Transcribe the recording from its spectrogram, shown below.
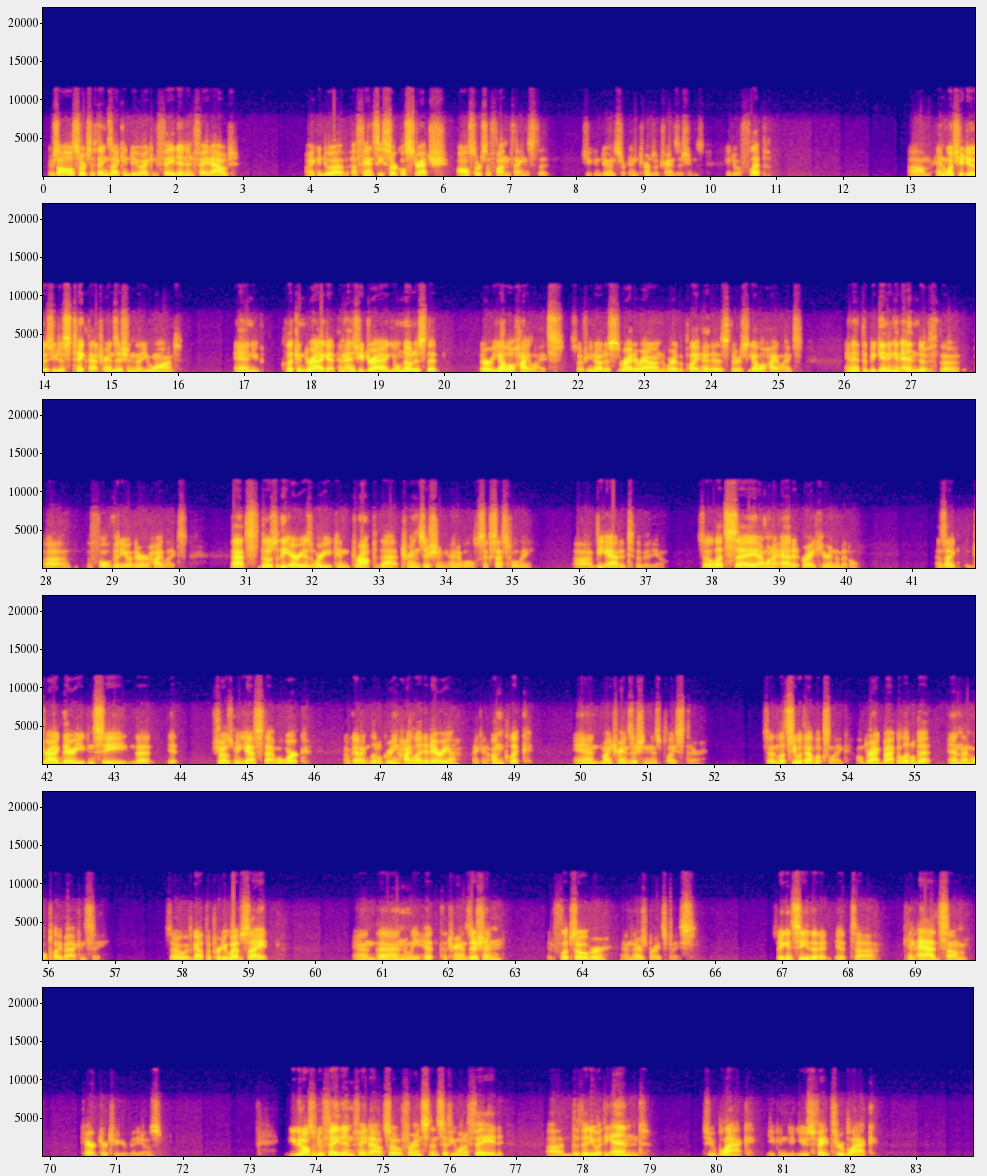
there's all sorts of things I can do. I can fade in and fade out. I can do a, a fancy circle stretch, all sorts of fun things that you can do in, in terms of transitions. You can do a flip. Um, and what you do is you just take that transition that you want and you click and drag it. And as you drag, you'll notice that there are yellow highlights. So if you notice right around where the playhead is, there's yellow highlights. And at the beginning and end of the, uh, the full video, there are highlights. That's those are the areas where you can drop that transition and it will successfully uh, be added to the video. So let's say I want to add it right here in the middle. As I drag there, you can see that it shows me, yes, that will work. I've got a little green highlighted area. I can unclick and my transition is placed there. So let's see what that looks like. I'll drag back a little bit and then we'll play back and see. So we've got the Purdue website, and then we hit the transition, it flips over, and there's Brightspace. So you can see that it, it uh, can add some character to your videos. You can also do fade in, fade out. So for instance, if you want to fade uh, the video at the end to black, you can use fade through black,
